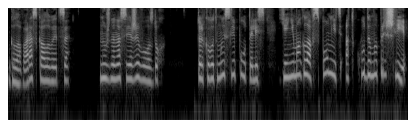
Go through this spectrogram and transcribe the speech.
Голова раскалывается. Нужно на свежий воздух. Только вот мысли путались. Я не могла вспомнить, откуда мы пришли.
